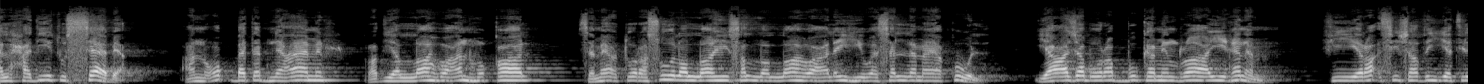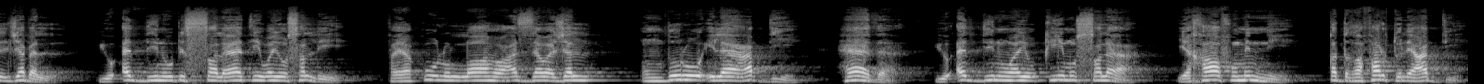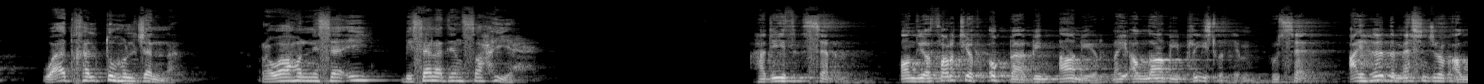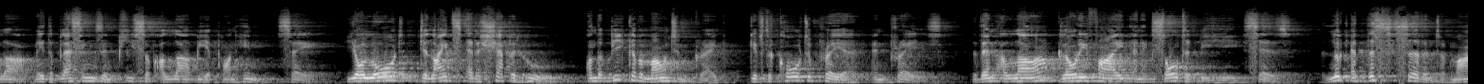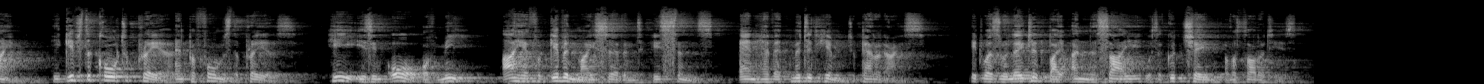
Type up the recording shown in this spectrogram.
الحديث السابع عن عقبة بن عامر رضي الله عنه قال سمعت رسول الله صلى الله عليه وسلم يقول يعجب ربك من راعي غنم في رأس شظية الجبل يؤذن بالصلاة ويصلي فيقول الله عز وجل انظروا إلى عبدي هذا يؤذن ويقيم الصلاة يخاف مني قد غفرت لعبدي. وأدخلته الجنة رواه النسائي بسند صحيح Hadith 7 On the authority of Uqba bin Amir, may Allah be pleased with him, who said, I heard the Messenger of Allah, may the blessings and peace of Allah be upon him, say, Your Lord delights at a shepherd who, on the peak of a mountain crag, gives the call to prayer and praise. Then Allah, glorified and exalted be He, says, Look at this servant of mine. He gives the call to prayer and performs the prayers. He is in awe of me. I have forgiven my servant his sins and have admitted him to paradise. It was related by An-Nasai with a good chain of authorities.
